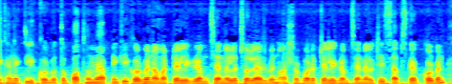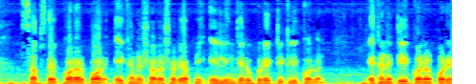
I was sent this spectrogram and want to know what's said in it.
এখানে ক্লিক করব। তো প্রথমে আপনি কি করবেন? আমার টেলিগ্রাম চ্যানেলে চলে আসবেন। আসার পরে টেলিগ্রাম চ্যানেলটি সাবস্ক্রাইব করবেন। সাবস্ক্রাইব করার পর এখানে সরাসরি আপনি এই লিঙ্কের উপরে একটি ক্লিক করবেন। এখানে ক্লিক করার পরে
